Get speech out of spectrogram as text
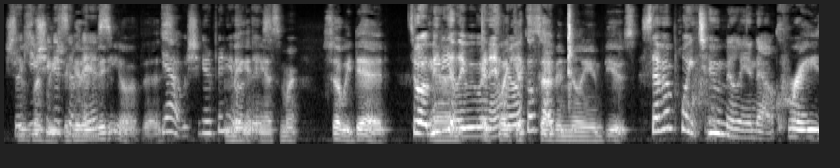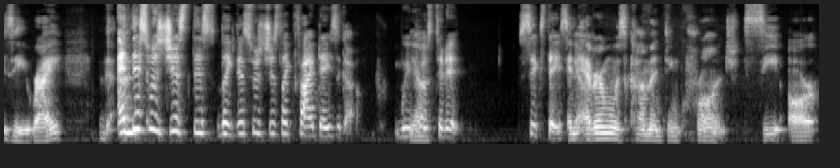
she She's like, you like, should we get should some get a AS- video of this. Yeah, we should get a video make of this. ASMR. So we did. So immediately we went in. like we're like, okay, seven million views. seven point two million now. Crazy, right? And this was just this like this was just like five days ago. We Yeah. posted it six days ago. and everyone was commenting crunch, C R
